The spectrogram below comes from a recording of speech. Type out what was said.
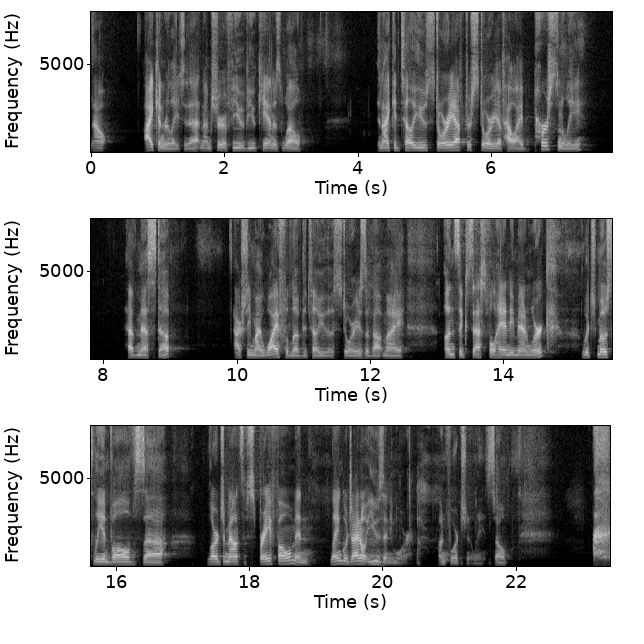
Now, I can relate to that, and I'm sure a few of you can as well. And I could tell you story after story of how I personally have messed up. Actually, my wife would love to tell you those stories about my unsuccessful handyman work, which mostly involves uh, large amounts of spray foam and language I don't use anymore, unfortunately. So,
